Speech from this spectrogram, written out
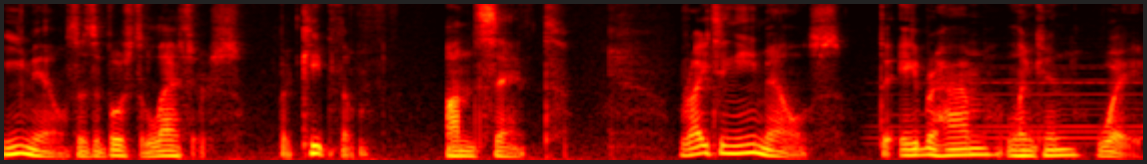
emails as opposed to letters, but keep them unsent. Writing emails the Abraham Lincoln way.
